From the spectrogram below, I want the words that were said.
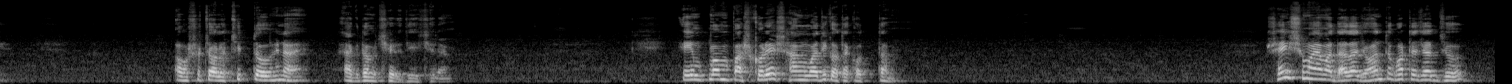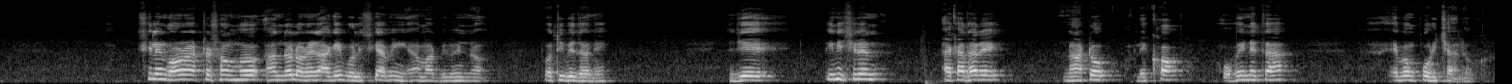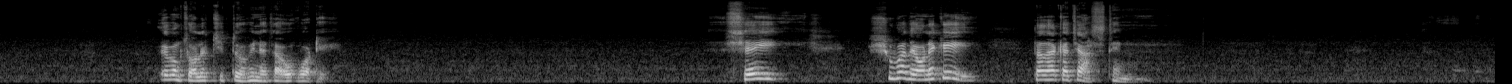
অবশ্য চলচ্চিত্র অভিনয় একদম ছেড়ে দিয়েছিলাম। এম কম পাশ করে সাংবাদিকতা করতাম। সেই সময় আমার দাদা জয়ন্ত ভট্টাচার্য ছিলেন গণনাট্য সংঘ আন্দোলনের আগেই বলেছি আমি আমার বিভিন্ন প্রতিবেদনে, যে তিনি ছিলেন একাধারে নাটক, লেখক, অভিনেতা এবং পরিচালক এবং চলচ্চিত্র অভিনেতাও বটে। সেই সুবাদে অনেকেই তাদের কাছে আসতেন।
